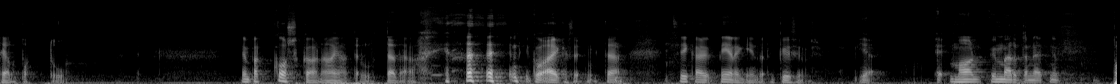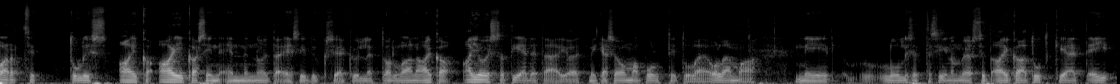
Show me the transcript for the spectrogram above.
helpottuu. Enpä koskaan ajatellut tätä asiaa niin kuin aikaisemmin. Tämä on mielenkiintoinen kysymys. Ja e, mä oon ymmärtänyt, että ne partsit tulisi aika aikaisin ennen noita esityksiä kyllä, että ollaan aika ajoissa tiedetään jo, että mikä se oma pultti tulee olemaan, niin luulisin, että siinä on myös sit aikaa tutkia, että ei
